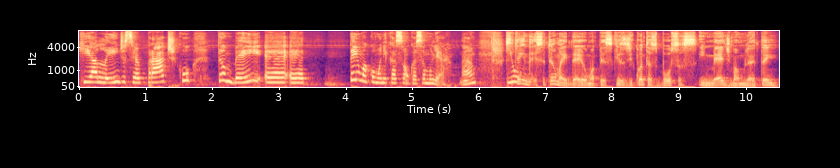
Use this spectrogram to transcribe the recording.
que além de ser prático, também é, é tem uma comunicação com essa mulher. Né? Você, tem, você tem uma ideia, uma pesquisa de quantas bolsas, em média, uma mulher tem?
